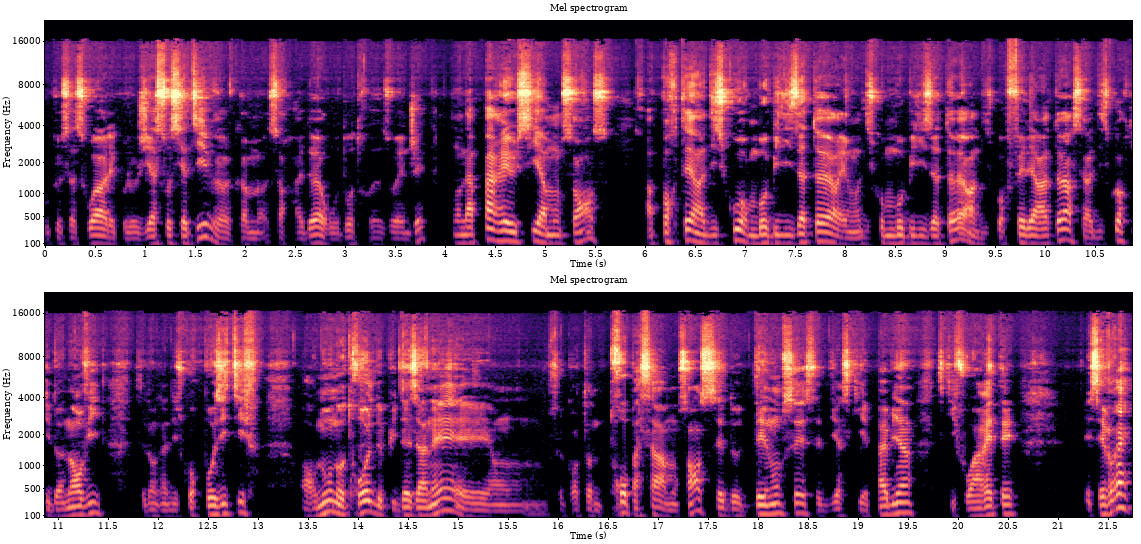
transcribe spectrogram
ou que ce soit l'écologie associative comme Surfrider ou d'autres ONG. On n'a pas réussi, à mon sens, à porter un discours mobilisateur. Et un discours mobilisateur, un discours fédérateur, c'est un discours qui donne envie. C'est donc un discours positif. Or, nous, notre rôle depuis des années, et on se cantonne trop à ça, à mon sens, c'est de dénoncer, c'est de dire ce qui est pas bien, ce qu'il faut arrêter. Et c'est vrai,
